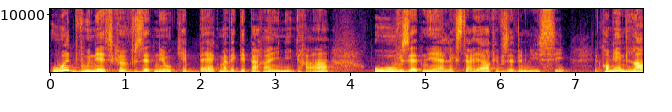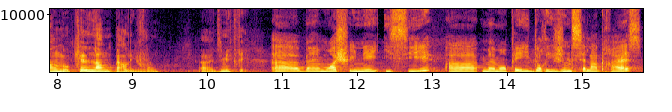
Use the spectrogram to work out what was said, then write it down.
Où êtes-vous né? Est-ce que vous êtes né au Québec, mais avec des parents immigrants, ou vous êtes né à l'extérieur et vous êtes venu ici? Combien de langues ou quelle langue parlez-vous? Euh, Dimitri. Euh, ben, moi, je suis née ici, euh, mais mon pays d'origine, c'est la Grèce.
